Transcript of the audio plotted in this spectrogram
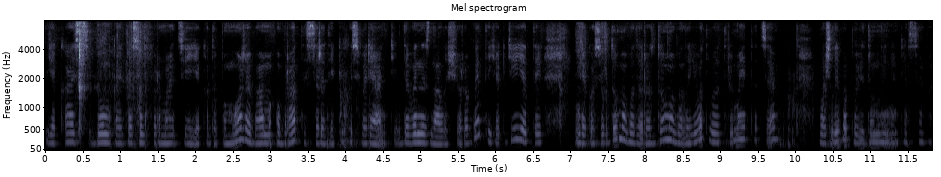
якась думка, якась інформація, яка допоможе вам обрати серед якихось варіантів, де ви не знали, що робити, як діяти, якось обдумували, роздумували, і от ви отримаєте це важливе повідомлення для себе.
